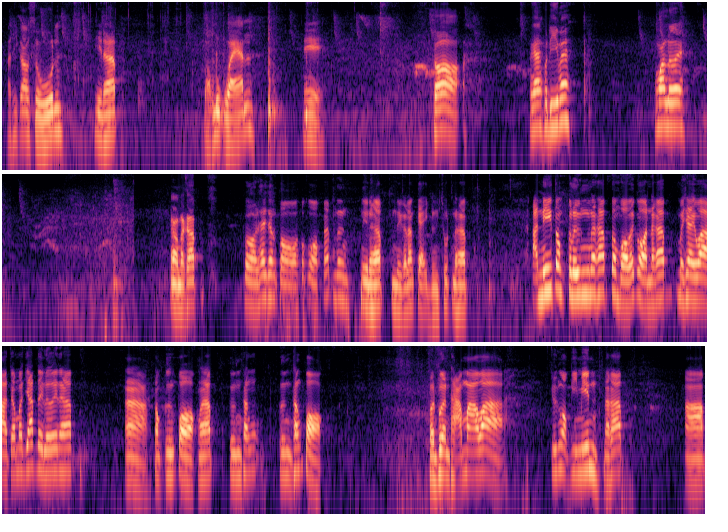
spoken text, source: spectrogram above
อาที่90นี่นะครับดอกลูกแหวน นี่ ก็เป็นไงพอดีไหมมาเลยเอานะครับ ก็ให้ช่างต่อประกอบแป๊บหนึ่งนี่นะครับนี่กำลังแกะอีกหนึ่งชุดนะครับ อันนี้ต้องกลึงนะครับ ต้องบอกไว้ก่อนนะครับ ไม่ใช่ว่าจะมายัดได้เลยนะครับ อ่า ต้องกลึงปอกนะครับ กลึงทั้งกลึงทั้งปอกเพื่อนๆถามมาว่ากลึงออกกี่มิลนะครับ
